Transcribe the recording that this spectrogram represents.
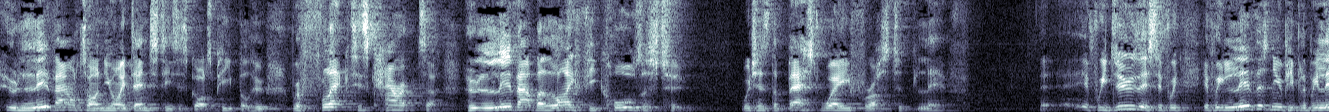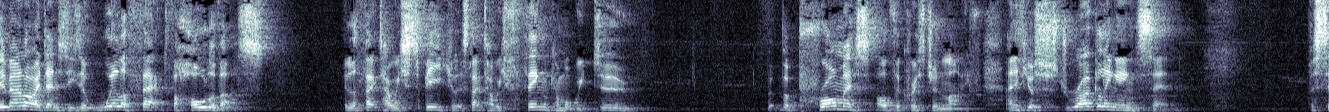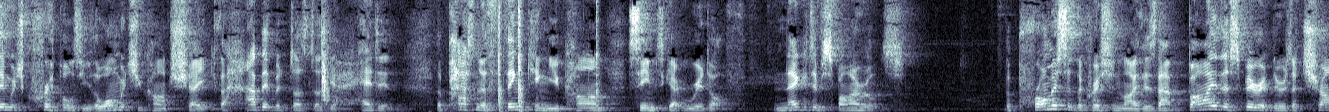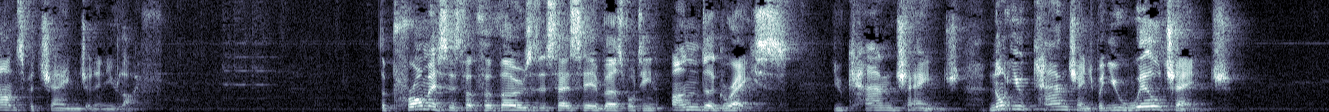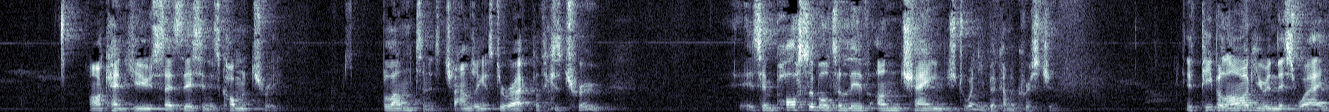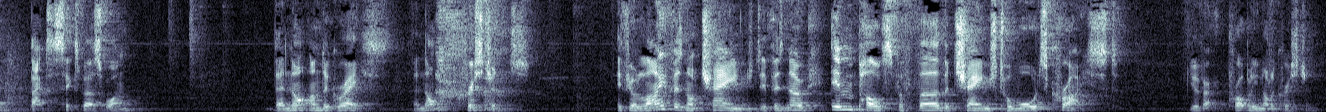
who live out our new identities as God's people, who reflect his character, who live out the life he calls us to, which is the best way for us to live. If we do this, if we, if we live as new people, if we live out our identities, it will affect the whole of us. It'll affect how we speak, it'll affect how we think and what we do the promise of the Christian life. And if you're struggling in sin, the sin which cripples you, the one which you can't shake, the habit that does, does your head in, the pattern of thinking you can't seem to get rid of, negative spirals. The promise of the Christian life is that by the Spirit there is a chance for change and a new life. The promise is that for those, as it says here in verse 14, under grace you can change. Not you can change, but you will change. R. Kent Hughes says this in his commentary. It's blunt and it's challenging, it's direct. I think it's true. It's impossible to live unchanged when you become a Christian. If people argue in this way, back to 6 verse 1, they're not under grace. They're not Christians. If your life has not changed, if there's no impulse for further change towards Christ, you're very, probably not a Christian.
